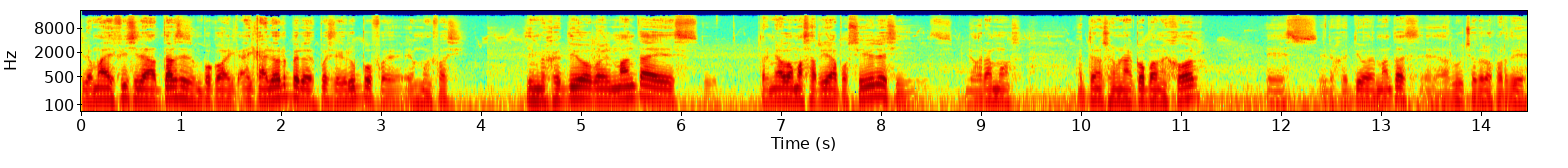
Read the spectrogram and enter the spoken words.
lo más difícil de adaptarse es un poco al, calor, pero después el grupo fue, es muy fácil. Y mi objetivo con el Manta es terminar lo más arriba posible, si, logramos meternos en una copa mejor, es, el objetivo del Manta es, dar lucha todos los partidos.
